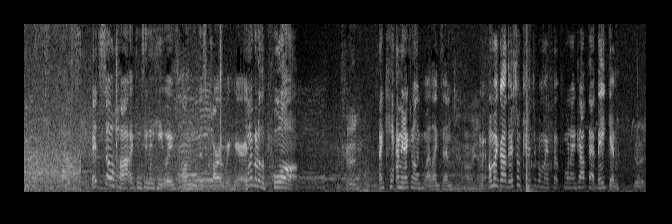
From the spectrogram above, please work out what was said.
cute. It's so hot, I can see the heat waves on this car over here. I wanna go to the pool. We could. I can't, I mean, I can only put my legs in. Oh yeah. Oh my god, there's so ketchup on my foot from when I dropped that bacon. Good.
